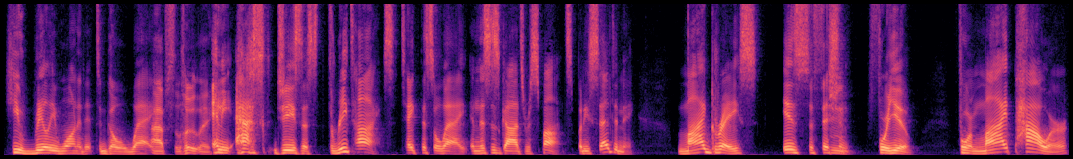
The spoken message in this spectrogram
he really wanted it to go away. Absolutely. And he asked Jesus three times, Take this away. And this is God's response. But he said to me, My grace is sufficient mm. for you, for my power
